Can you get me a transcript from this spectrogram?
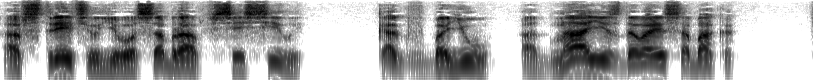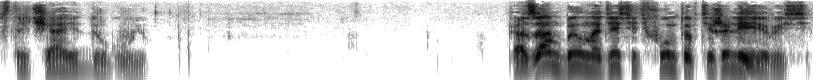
а встретил его, собрав все силы, как в бою одна ездовая собака — встречает другую. Казан был на десять фунтов тяжелее рыси,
